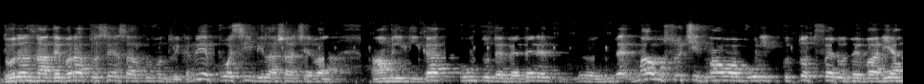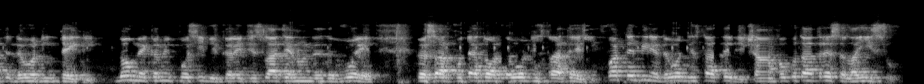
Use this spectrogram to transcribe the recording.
dură în adevăratul sens al cuvântului, că nu e posibil așa ceva. Am ridicat punctul de vedere, m-au sucit, m-au aburit cu tot felul de variante de ordin tehnic. Domne, că nu e posibil, că legislația nu ne de voie, că s-ar putea doar de ordin strategic. Foarte bine, de ordin strategic. Și am făcut adresă la ISU,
